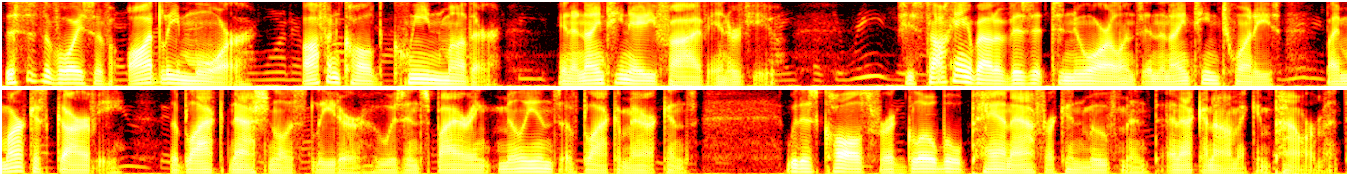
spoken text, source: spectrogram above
This is the voice of Audley Moore, often called Queen Mother, in a 1985 interview. She's talking about a visit to New Orleans in the 1920s by Marcus Garvey, the black nationalist leader who was inspiring millions of black Americans with his calls for a global pan African movement and economic empowerment.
